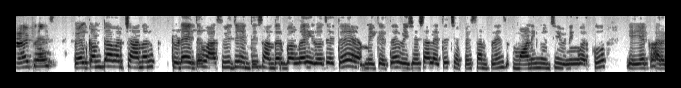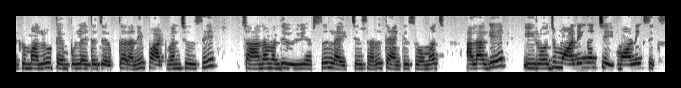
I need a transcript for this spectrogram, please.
Hi friends welcome to our channel today అయితే వాసవి జయంతి సందర్భంగా ఈ రోజు అయితే మీకైతే విశేషాలు అయితే చెప్పేస్తాను ఫ్రెండ్స్ మార్నింగ్ నుంచి ఈవినింగ్ వరకు ఏ ఏ కార్యక్రమాలు టెంపుల్ అయితే జరుపుతారని పార్ట్ వన్ చూసి చాలా మంది వ్యూయర్స్ లైక్ చేశారు. థ్యాంక్ యూ సో మచ్ అలాగే ఈ రోజు మార్నింగ్ నుంచి మార్నింగ్ సిక్స్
